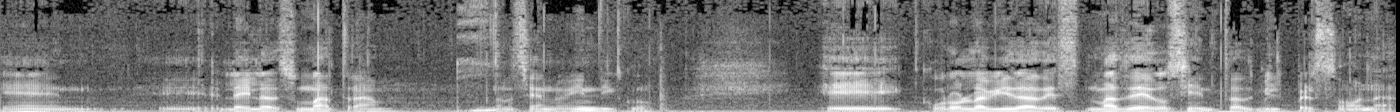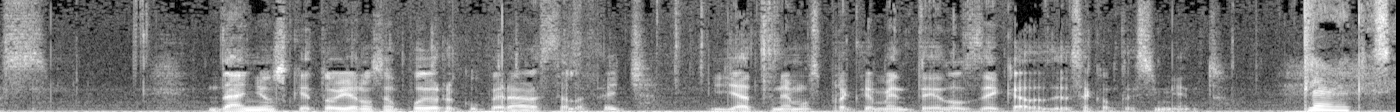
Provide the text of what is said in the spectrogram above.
En eh, la isla de Sumatra, en el Océano Índico eh, cobró la vida de más de 200 mil personas. Daños que todavía no se han podido recuperar hasta la fecha. Y ya tenemos prácticamente dos décadas de ese acontecimiento. Claro que sí.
